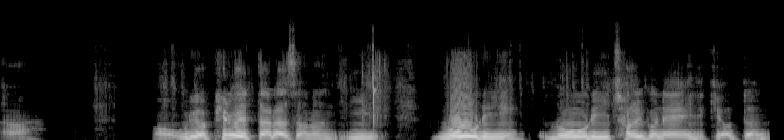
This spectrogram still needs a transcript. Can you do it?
아, 어, 우리가 필요에 따라서는 이 롤이 롤이 철근에 이렇게 어떤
